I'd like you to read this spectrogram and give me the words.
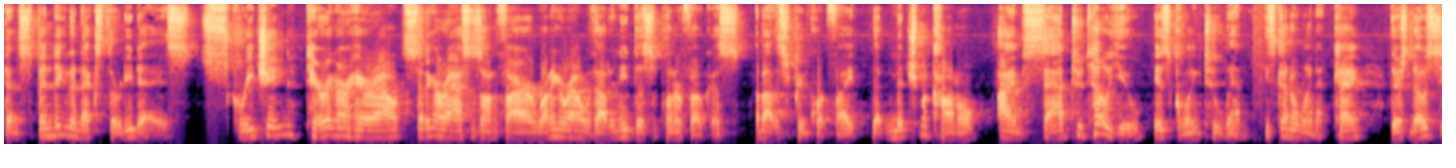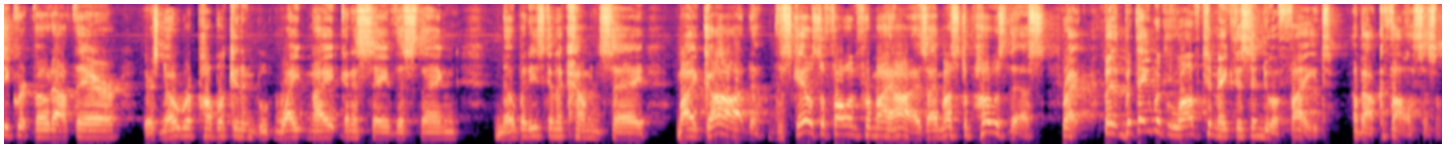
than spending the next 30 days screeching, tearing our hair out, setting our asses on fire, running around without any discipline or focus about the Supreme Court fight that Mitch McConnell, I am sad to tell you, is going to win. He's going to win it, okay? There's no secret vote out there. There's no Republican white knight going to save this thing. Nobody's going to come and say, "My God, the scales have fallen from my eyes. I must oppose this." Right? But but they would love to make this into a fight about Catholicism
